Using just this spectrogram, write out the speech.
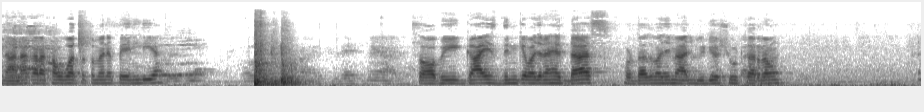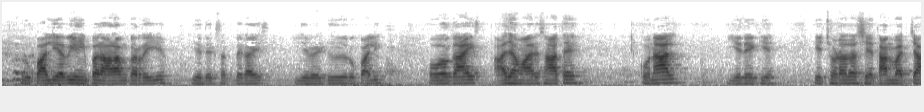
नाना का रखा हुआ था तो मैंने पहन लिया। तो अभी गाइस दिन के बज रहे हैं दस और दस बजे मैं आज वीडियो शूट कर रहा हूँ। रूपाली अभी यहीं पर आराम कर रही है। ये देख सकते गाइस ये बैठी हुई रूपाली। और गाइस आज हमारे साथ है कुणाल। ये देखिए, ये छोटा सा शैतान बच्चा,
